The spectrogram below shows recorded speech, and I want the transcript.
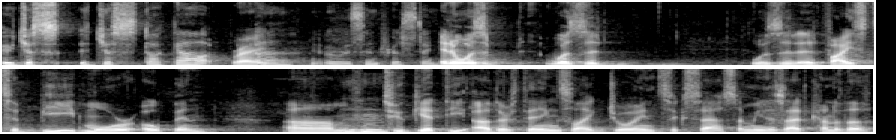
it, just it just stuck out. Right. Uh, it was interesting. And it was was it was it advice to be more open? Um, mm -hmm. to get the other things like joy and success? I mean, is that kind of the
